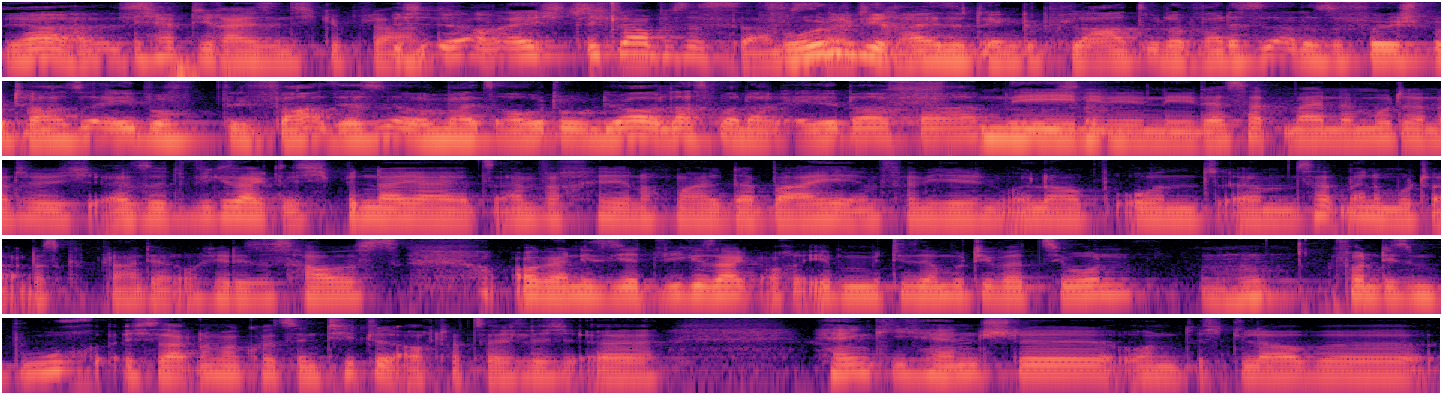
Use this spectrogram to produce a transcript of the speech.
ja. Ich habe die Reise nicht geplant. Ich, auch echt? Ich glaube, es ist Samstag. Wurde die Reise denn geplant oder war das alles so völlig spontan? So, ey, wir fahren, setzen einfach mal ins Auto und ja, lass mal nach Elba fahren? Nee, nee, nee, nee. Das hat meine Mutter natürlich, also wie gesagt, ich bin da ja jetzt einfach hier nochmal dabei im Familienurlaub und ähm, das hat meine Mutter alles geplant. Die hat auch hier dieses Haus organisiert. Wie gesagt, auch eben mit dieser Motivation mhm. von diesem Buch. Ich sage nochmal kurz den Titel auch tatsächlich. Äh, Henky Henschel und ich glaube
